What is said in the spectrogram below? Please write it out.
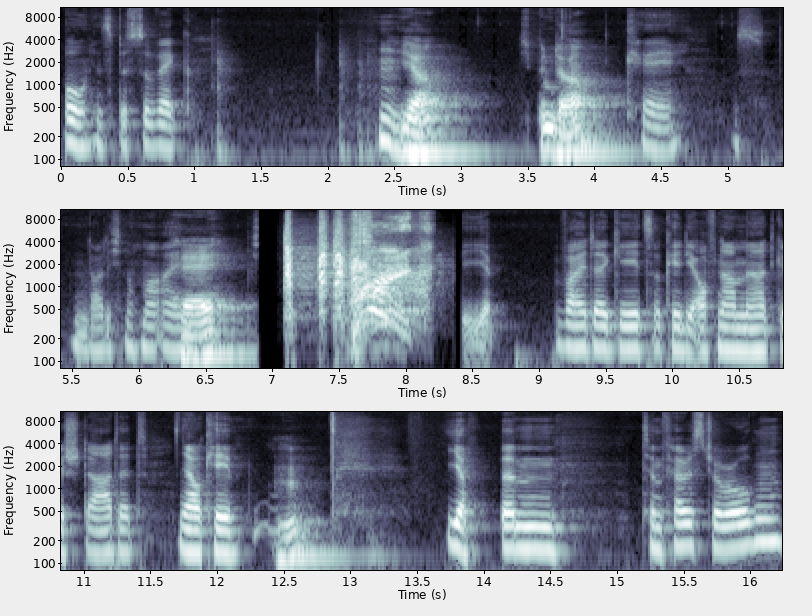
Oh, jetzt bist du weg. Hm. Ja, ich bin da. Okay, dann lade ich nochmal ein. Hey. Ja, weiter geht's. Okay, die Aufnahme hat gestartet. Ja, okay. Mhm. Ja, ähm, Tim Ferriss, Joe Rogan.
